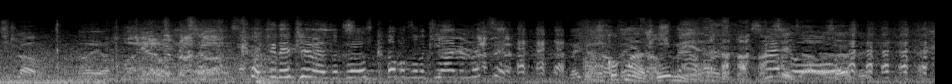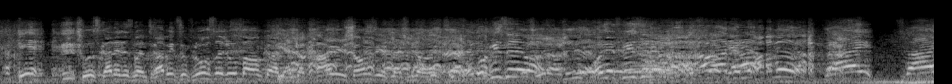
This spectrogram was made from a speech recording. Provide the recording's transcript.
Ich glaube. Naja. Guck dir den Typ an, so groß Kopf und so eine kleine Mütze. Guck mal, da drüben hier. Sieht jetzt aus, hä? Hier, ich wusste gar nicht, dass man Trabi zum Flugzeug umbauen kann. Die hat doch keine Chance, hier gleich wieder rechts. Und jetzt bist du der Und jetzt bist du der Drei, zwei!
